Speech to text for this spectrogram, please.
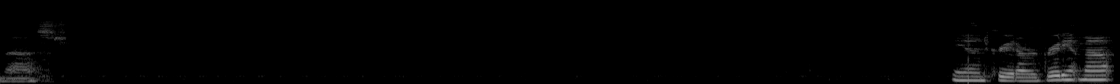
masked. And create our gradient map.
